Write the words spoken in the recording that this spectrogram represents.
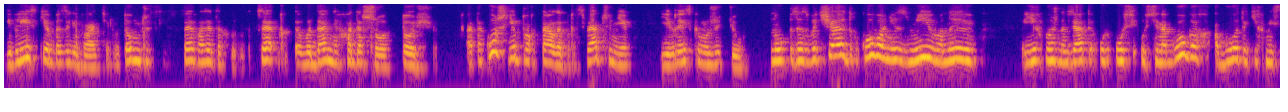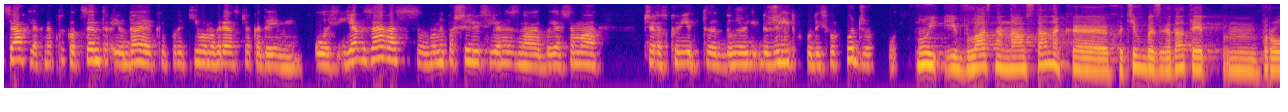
єврейський обозріватель, у тому числі це газета, це видання Хадашо тощо. А також є портали, присвячені єврейському життю. Ну, зазвичай друковані ЗМІ, вони їх можна взяти у, у, у синагогах або у таких місцях, як, наприклад, центр Іудаїки при Києво-Могилянській академії. Ось як зараз вони поширюються, я не знаю, бо я сама через ковід дуже дуже рідко кудись виходжу. Ну і власне наостанок е, хотів би згадати про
